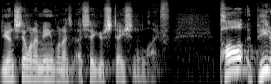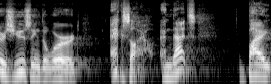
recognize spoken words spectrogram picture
Do you understand what I mean when I, I say your station in life? Paul, Peter's using the word exile. And that's by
